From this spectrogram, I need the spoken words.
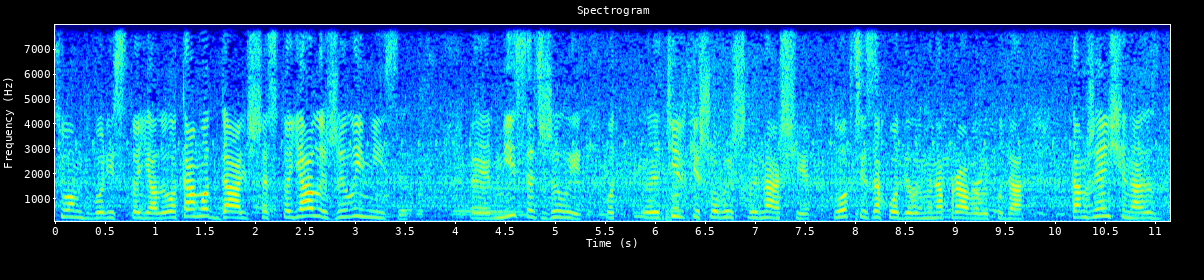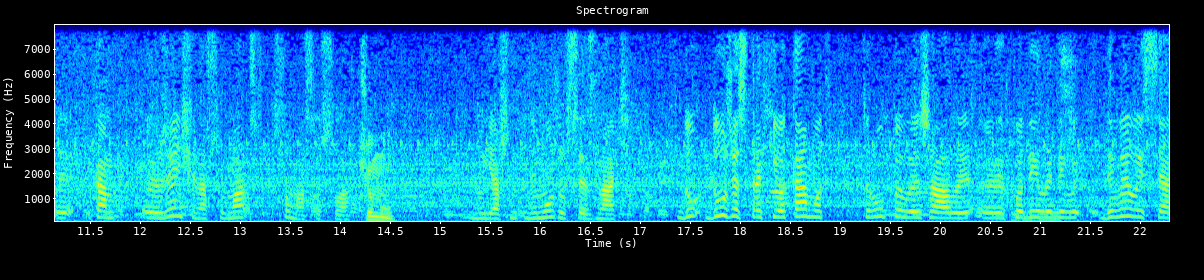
в цьому дворі стояли. Отам от далі стояли, жили місяць. Е, Місяць жили. От е, тільки що вийшли наші хлопці, заходили, ми направили куди. Там жінка, там жінка з ума, з ума сошла. Чому? Ну я ж не можу все знати. Дуже страхи. Отам от трупи лежали, е, ходили, диви- дивилися,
